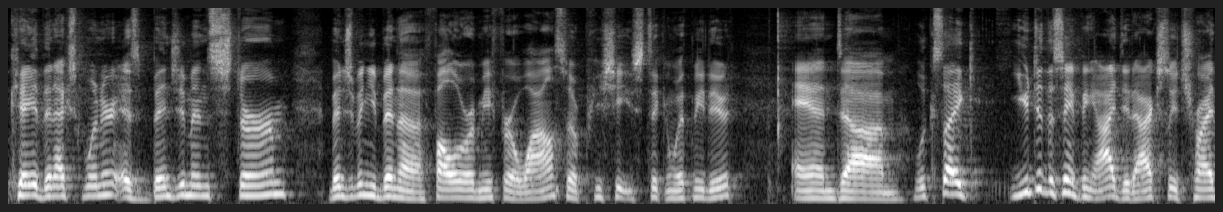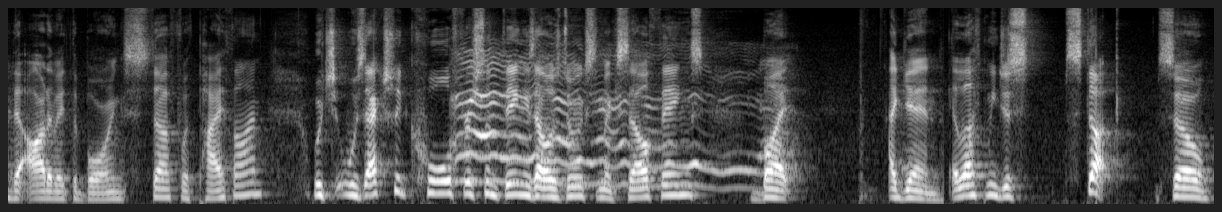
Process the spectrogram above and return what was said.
Okay, the next winner is Benjamin Sturm. Benjamin, you've been a follower of me for a while, so appreciate you sticking with me, dude. And um, looks like you did the same thing I did. I actually tried to automate the boring stuff with Python, which was actually cool for some things. I was doing some Excel things, but again, it left me just stuck. So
